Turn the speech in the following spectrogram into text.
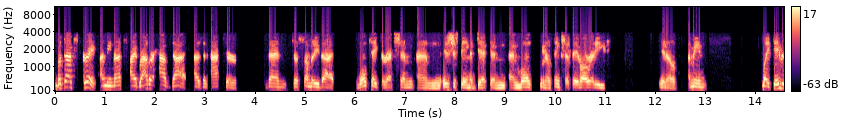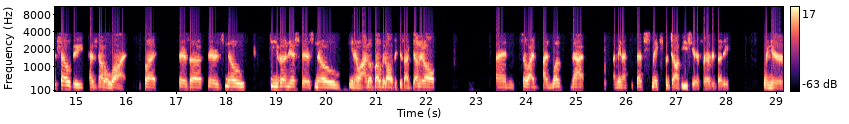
but that's great. I mean, that's I'd rather have that as an actor than just somebody that won't take direction and is just being a dick and and won't you know thinks that they've already you know I mean like David Selby has done a lot, but there's a there's no diva-ness. There's no you know I'm above it all because I've done it all, and so I I love that. I mean I that just makes the job easier for everybody when you're.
